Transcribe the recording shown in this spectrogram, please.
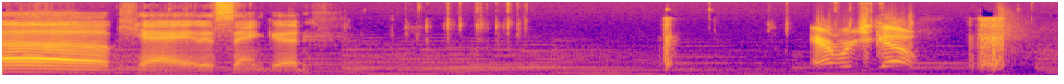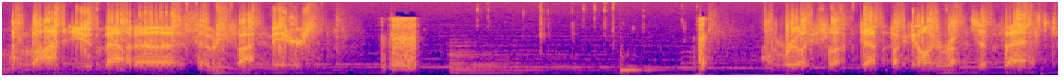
Okay, this ain't good. Aaron, where'd you go? I'm behind you about uh 75 meters. Only run so fast.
